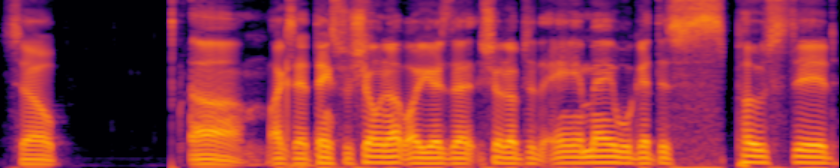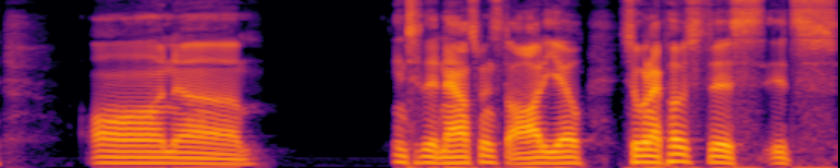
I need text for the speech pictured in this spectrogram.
So, um, like I said, thanks for showing up. All you guys that showed up to the AMA, we'll get this posted on um, into the announcements, the audio. So when I post this, it's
